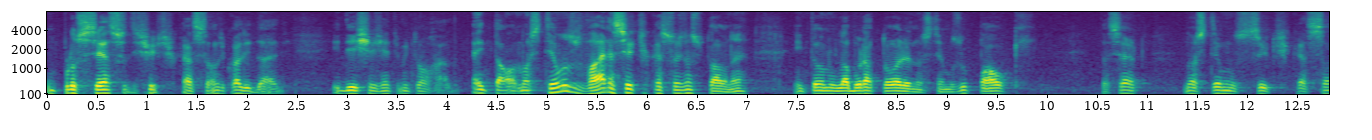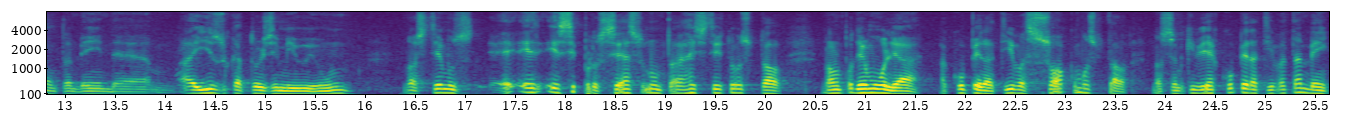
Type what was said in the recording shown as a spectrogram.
um processo de certificação de qualidade e deixa a gente muito honrado. Então, nós temos várias certificações no hospital, né? Então, no laboratório nós temos o PALC, tá certo? Nós temos certificação também da a ISO 14001. Nós temos esse processo não está restrito ao hospital. Nós não podemos olhar a cooperativa só como hospital. Nós temos que ver a cooperativa também.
